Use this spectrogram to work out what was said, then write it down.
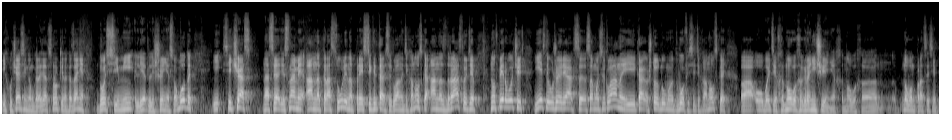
Их участникам грозят сроки наказания до 7 7 лет лишения свободы. И сейчас на связи с нами Анна Красулина, пресс-секретарь Светланы Тихановской. Анна, здравствуйте. Ну, в первую очередь, есть ли уже реакция самой Светланы и как, что думают в офисе Тихановской а, об этих новых ограничениях, новых, а, новом процессе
